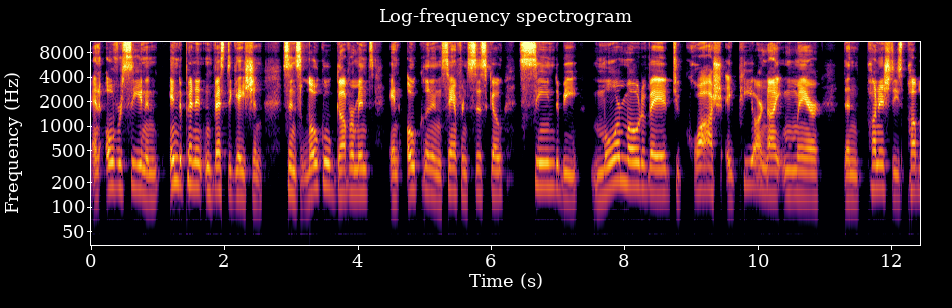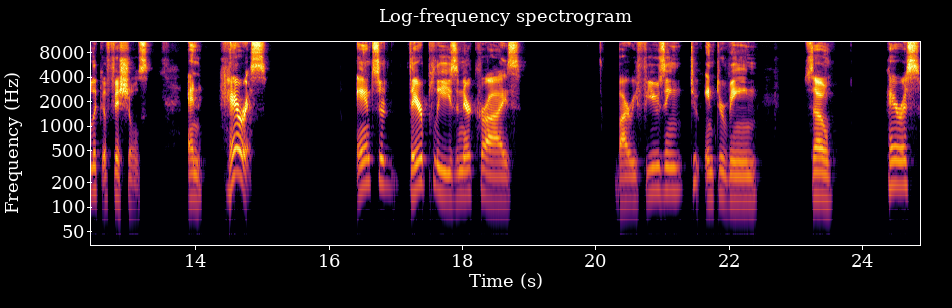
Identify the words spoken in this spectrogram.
and oversee an independent investigation since local governments in Oakland and San Francisco seem to be more motivated to quash a PR nightmare than punish these public officials. And Harris answered their pleas and their cries by refusing to intervene. So, Harris,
